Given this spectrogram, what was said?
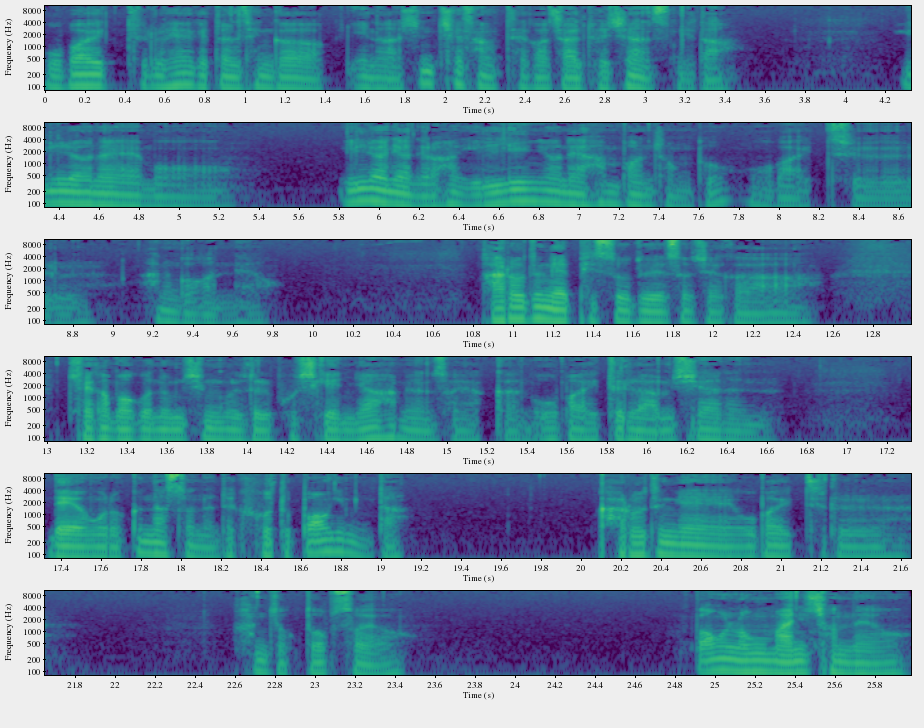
오바이트를 해야겠다는 생각이나 신체 상태가 잘 되지 않습니다. 1년에 뭐 1년이 아니라 한 1, 2년에 한 번 정도 오바이트를 하는 것 같네요. 가로등 에피소드에서 제가 제가 먹은 음식물들 보시겠냐 하면서 약간 오바이트를 암시하는 내용으로 끝났었는데 그것도 뻥입니다. 가로등에 오바이트를 한 적도 없어요. 뻥을 너무 많이 쳤네요.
